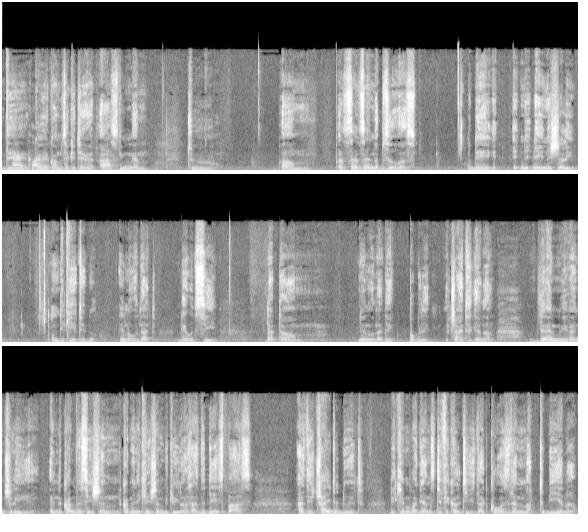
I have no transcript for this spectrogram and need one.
the CARICOM? CARICOM Secretariat asking them to um, send, observers. They, they initially indicated, you know, that they would see that, um, you know, that they probably try to get on. Then eventually, in the conversation, communication between us as the days passed, as they tried to do it, they came up against difficulties that caused them not to be able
